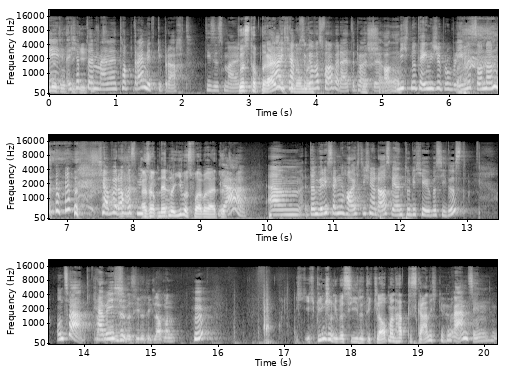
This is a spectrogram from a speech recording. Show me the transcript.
tulle durch die ich habe da meine Top 3 mitgebracht dieses Mal. Du hast Top 3 Ja, ich habe mitgenommen? sogar was vorbereitet heute. Auch Nicht nur technische Probleme, sondern ich habe auch was mitgebracht. Also hab nicht nur ich was vorbereitet. Ja, ähm, dann würde ich sagen, hau ich dich schnell raus, während du dich hier übersiedelst. Und zwar habe Ich bin ich, schon übersiedelt, ich glaube man. Ich, ich bin schon übersiedelt, ich glaube man hat das gar nicht gehört. Wahnsinn,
